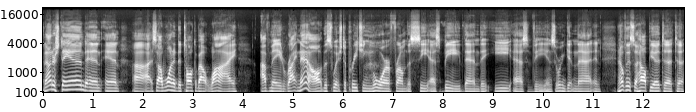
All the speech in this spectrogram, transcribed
and I understand, and and uh, so I wanted to talk about why I've made right now the switch to preaching more from the CSB than the ESV, and so we're gonna get in that, and and hopefully this will help you to to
